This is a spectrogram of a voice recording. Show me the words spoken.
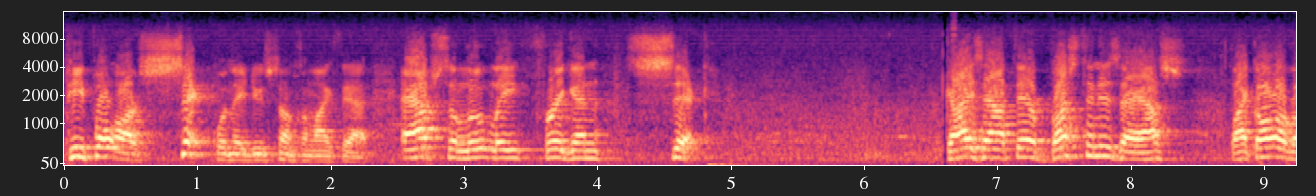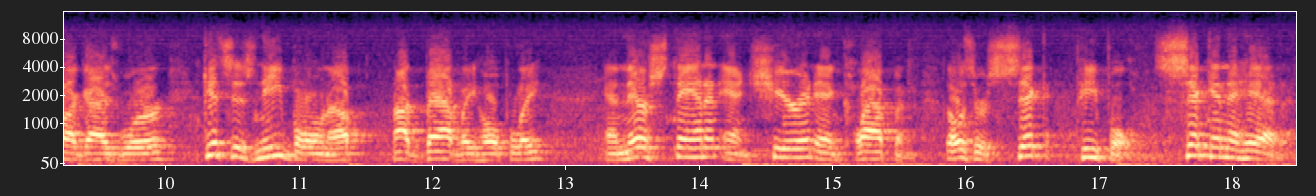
People are sick when they do something like that. Absolutely friggin' sick. Guy's out there busting his ass, like all of our guys were, gets his knee blown up, not badly, hopefully, and they're standing and cheering and clapping. Those are sick people, sick in the head.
